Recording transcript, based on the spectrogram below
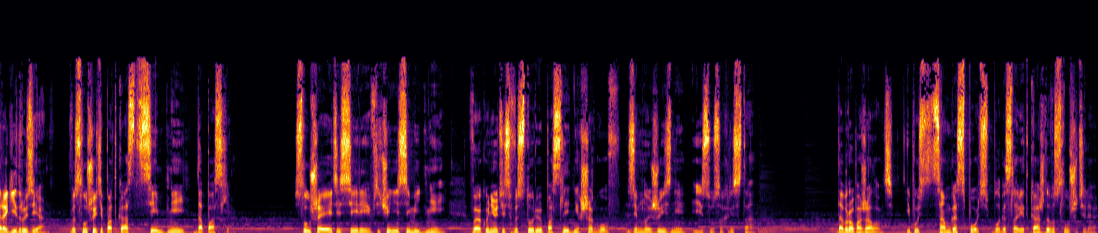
Дорогие друзья, вы слушаете подкаст «7 дней до Пасхи». Слушая эти серии, в течение семи дней вы окунетесь в историю последних шагов земной жизни Иисуса Христа. Добро пожаловать, и пусть сам Господь благословит каждого слушателя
